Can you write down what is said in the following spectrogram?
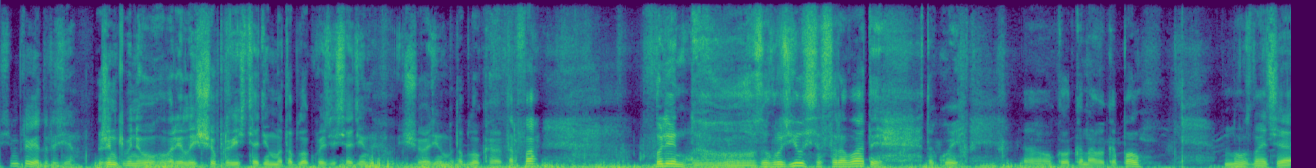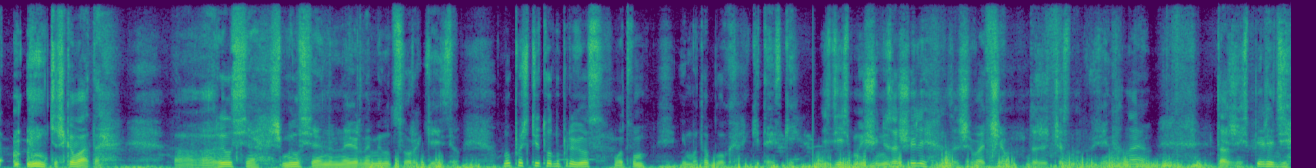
Всем привет, друзья. Жинка меня уговорила еще провести один мотоблок. Вот здесь один, еще один мотоблок э, торфа. Блин, э, загрузился, сыроватый такой, э, около канавы копал. Ну, знаете, тяжковато. Рылся, шмылся, наверное, минут 40 ездил. Ну, почти тонну привез. Вот вам и мотоблок китайский. Здесь мы еще не зашили. Зашивать чем? Даже, честно, друзья, не знаю. Та же и спереди.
